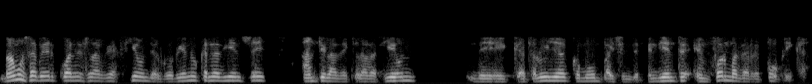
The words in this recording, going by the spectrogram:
Vamos a ver cuál es la reacción del gobierno canadiense ante la declaración de Cataluña como un país independiente en forma de república.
